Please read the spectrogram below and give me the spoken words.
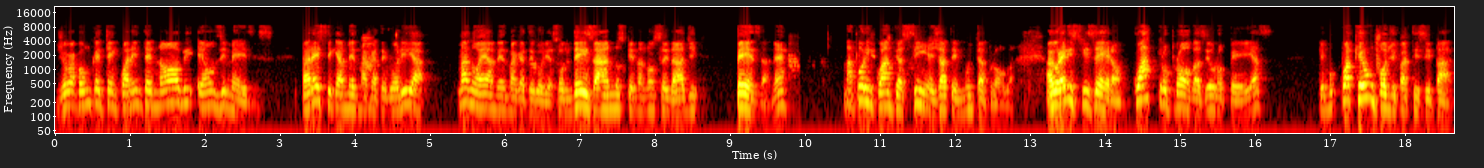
joga com um que tem 49 e 11 meses. Parece que é a mesma categoria, mas não é a mesma categoria. São 10 anos que na nossa idade pesa, né? Mas por enquanto é assim e já tem muita prova. Agora, eles fizeram quatro provas europeias, que qualquer um pode participar,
